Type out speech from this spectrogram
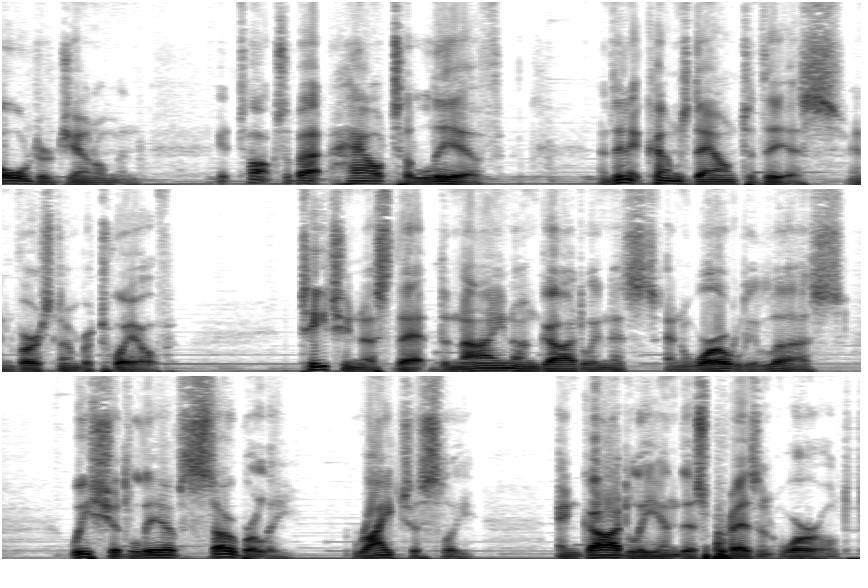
older gentlemen it talks about how to live. And then it comes down to this in verse number 12 teaching us that denying ungodliness and worldly lusts, we should live soberly, righteously, and godly in this present world,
